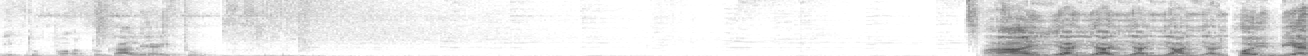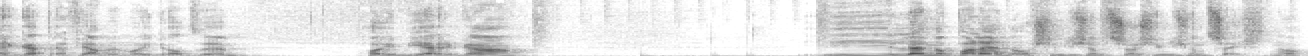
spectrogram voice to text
i tu Portugalia, i tu. Ajajajajajaj. Hojbierga trafiamy, moi drodzy. Hojbierga i Leno Paleno 83-86. No,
